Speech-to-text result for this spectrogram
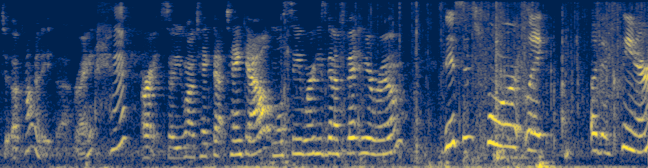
to accommodate that, right? Huh? All right, so you want to take that tank out and we'll see where he's going to fit in your room? This is for like like a cleaner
